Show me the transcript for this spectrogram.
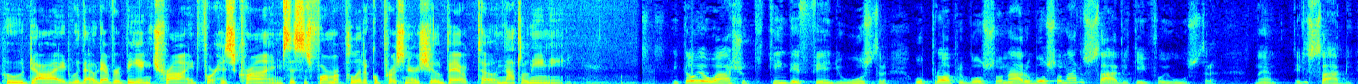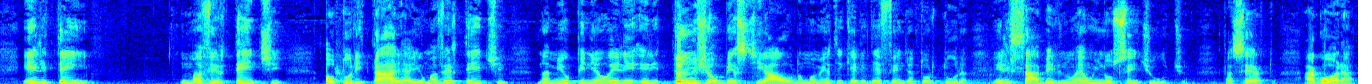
who died without ever being tried for his crimes. This is former political prisoner Gilberto Natalini. Então eu acho que quem defende o Ustra, o próprio Bolsonaro, o Bolsonaro sabe quem foi o Ustra, né? Ele sabe. Ele tem uma vertente autoritária e uma vertente, na minha opinião, ele, ele tange ao bestial no momento em que ele defende a tortura. Ele sabe, ele não é um inocente útil, tá certo? Agora,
